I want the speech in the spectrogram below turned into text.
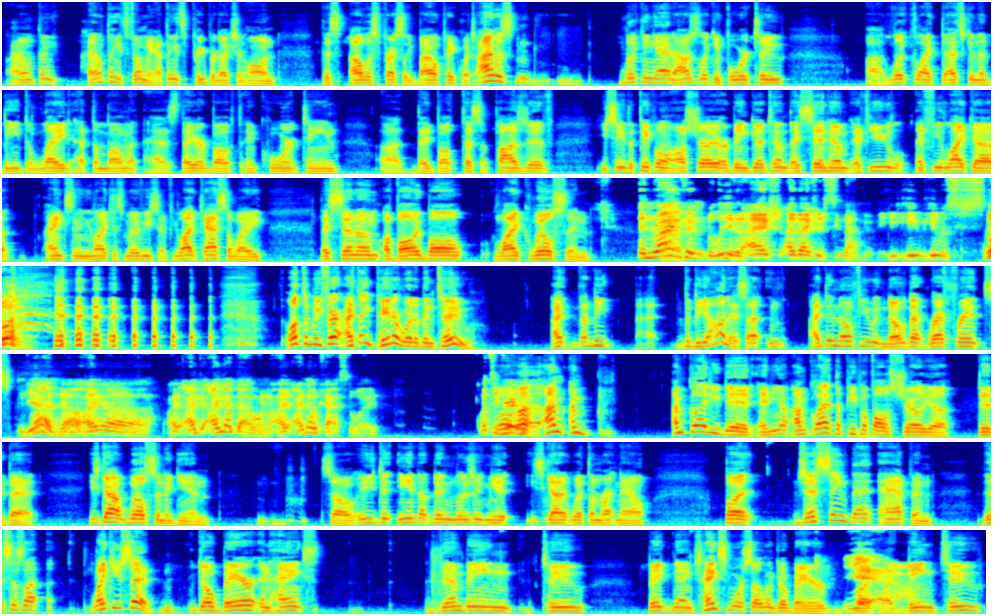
I don't think I don't think it's filming. I think it's pre-production on this Elvis Presley biopic, which I was looking at. I was looking forward to. Uh, look like that's going to be delayed at the moment as they are both in quarantine. Uh, they both tested positive. You see, the people in Australia are being good to him. They send him if you if you like uh, Hanks and you like his movies, if you like Castaway, they sent him a volleyball like Wilson. And Ryan Uh, couldn't believe it. I actually, I've actually seen that movie. He, he, he was stunned. well, to be fair, I think Peter would have been too. I, I mean, I, to be honest, I, I didn't know if you would know that reference. Yeah, no, I uh, I, I, I got that one. I, I know Castaway. That's a Well, great uh, one. I'm, I'm, I'm glad you did, and you know, I'm glad the people of Australia did that. He's got Wilson again, so he did, he ended up didn't losing it. He's got it with him right now, but just seeing that happen, this is like, like you said, Gobert and Hanks, them being two big names. Hanks more so than Gobert, but like being two Well,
